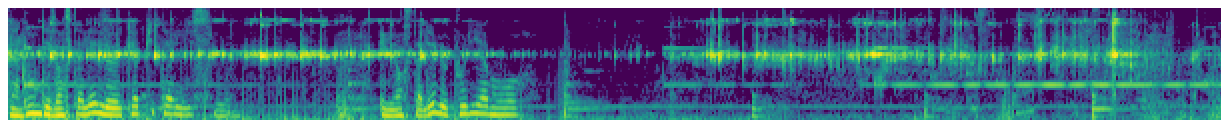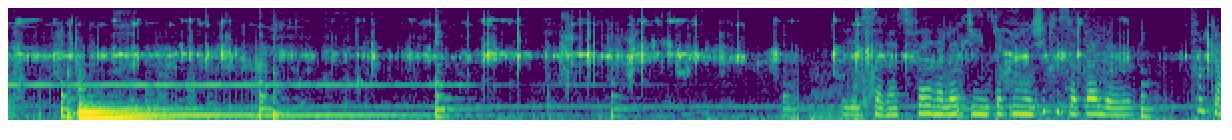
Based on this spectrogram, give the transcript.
Nous allons désinstaller le capitalisme et installer le polyamour. Et ça va se faire à l'aide d'une technologie qui s'appelle euh, Fulcan.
